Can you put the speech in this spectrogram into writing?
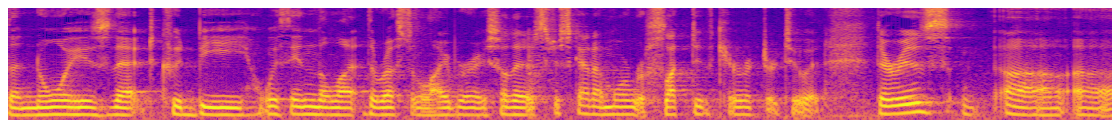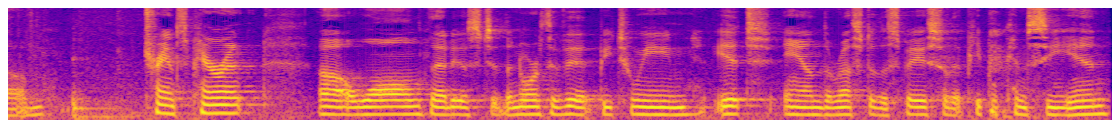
the noise that could be within the li- the rest of the library, so that it's just got a more reflective character to it. There is uh, um, transparent uh, wall that is to the north of it between it and the rest of the space, so that people can see in.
